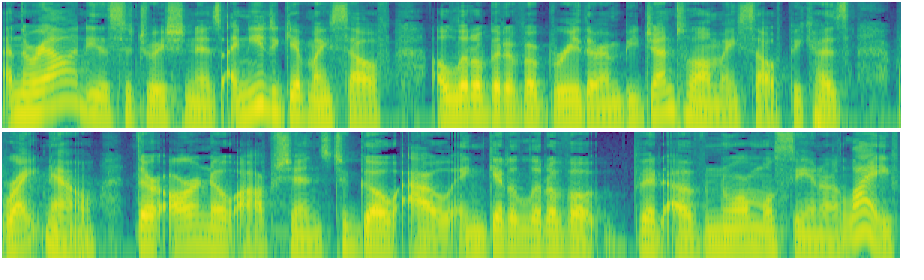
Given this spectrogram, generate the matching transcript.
And the reality of the situation is, I need to give myself a little bit of a breather and be gentle on myself because right now there are no options to go out and get a little bit of normalcy in our life.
